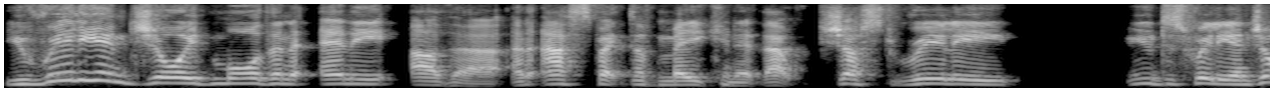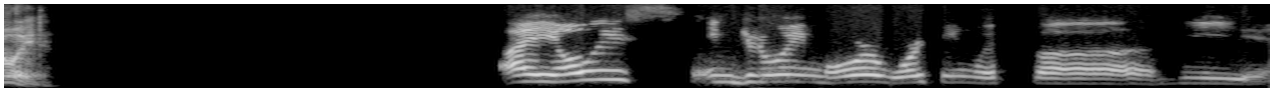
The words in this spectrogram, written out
you really enjoyed more than any other, an aspect of making it that just really you just really enjoyed? I always enjoy more working with uh, the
